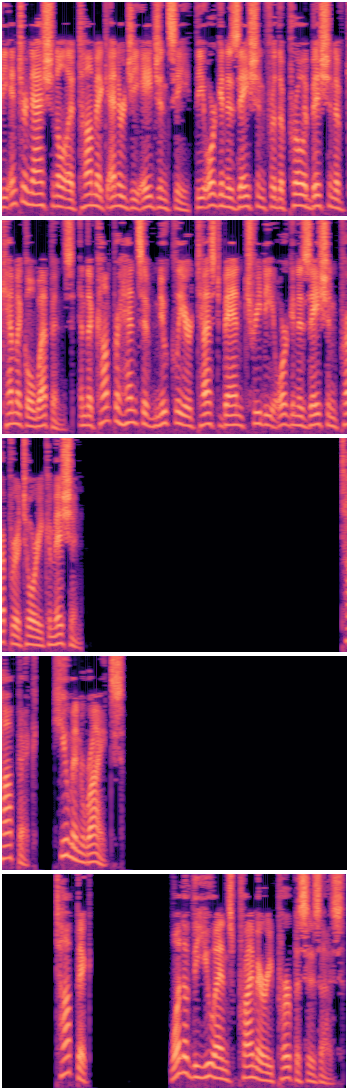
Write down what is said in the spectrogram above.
the International Atomic Energy Agency, the Organization for the Prohibition of Chemical Weapons, and the Comprehensive Nuclear Test Ban Treaty Organization Preparatory Commission. Human rights One of the UN's primary purposes is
